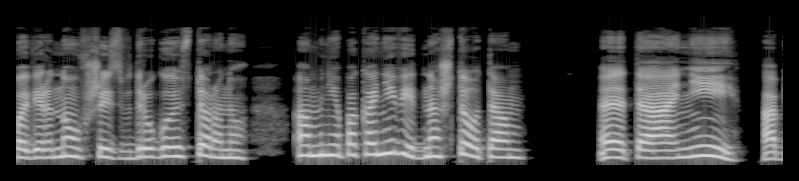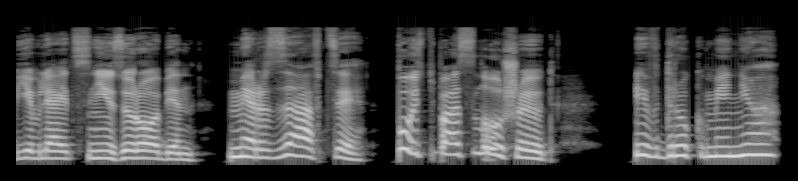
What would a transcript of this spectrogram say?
повернувшись в другую сторону. А мне пока не видно, что там. «Это они!» — объявляет снизу Робин. «Мерзавцы! Пусть послушают!» И вдруг меня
